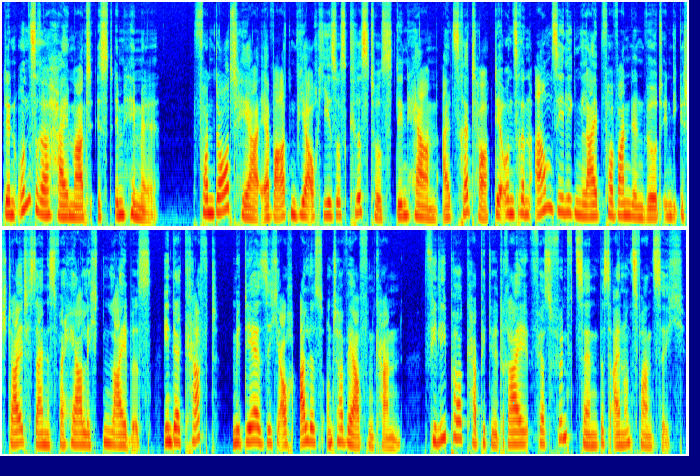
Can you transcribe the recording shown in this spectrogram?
Denn unsere Heimat ist im Himmel. Von dort her erwarten wir auch Jesus Christus, den Herrn, als Retter, der unseren armseligen Leib verwandeln wird in die Gestalt seines verherrlichten Leibes, in der Kraft, mit der er sich auch alles unterwerfen kann. Philipper Kapitel 3, Vers 15 bis 21.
